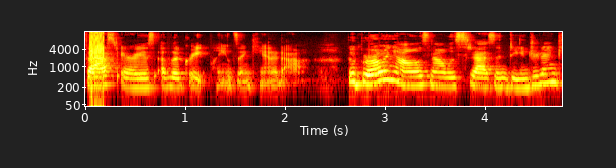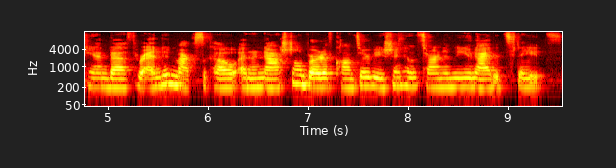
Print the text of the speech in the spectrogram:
vast areas of the Great Plains in Canada. The burrowing owl is now listed as endangered in Canada, threatened in Mexico, and a national bird of conservation concern in the United States.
